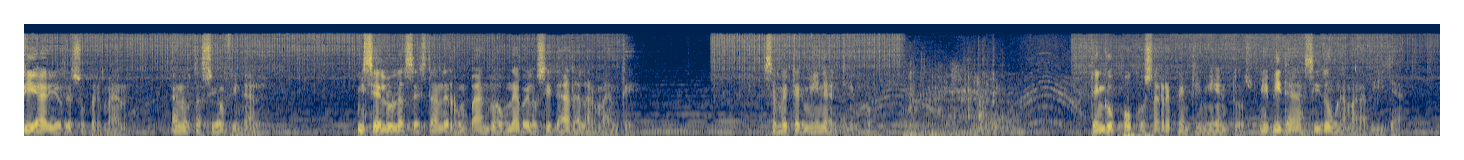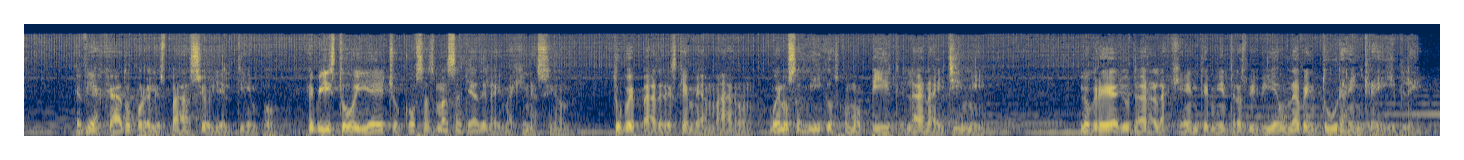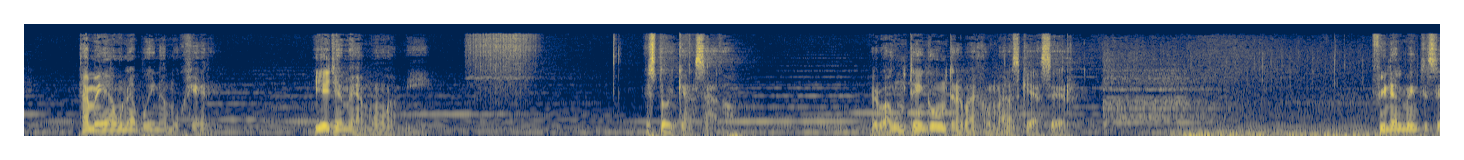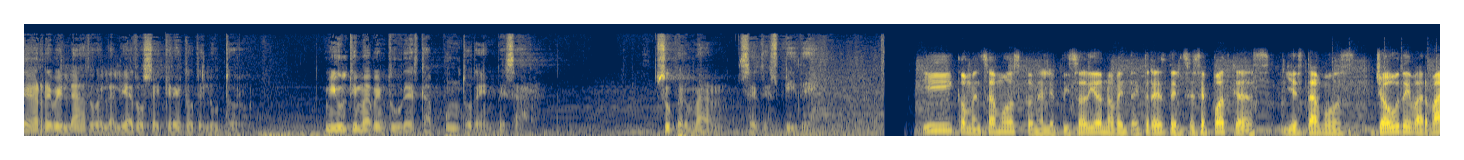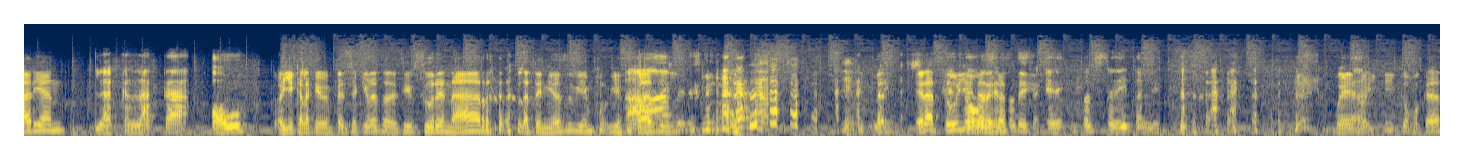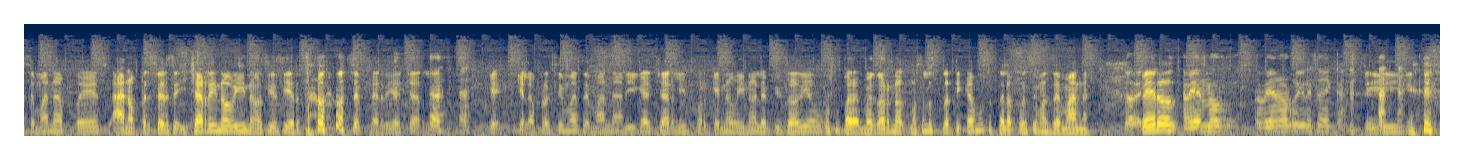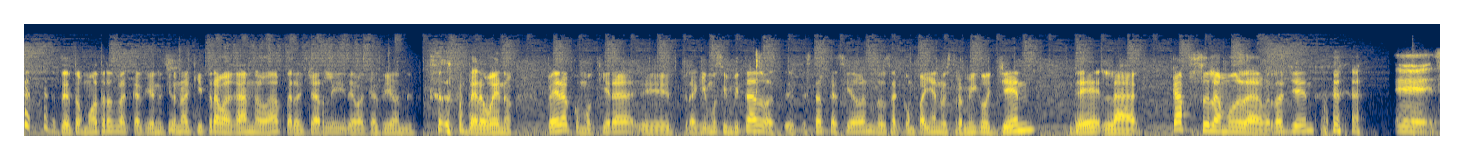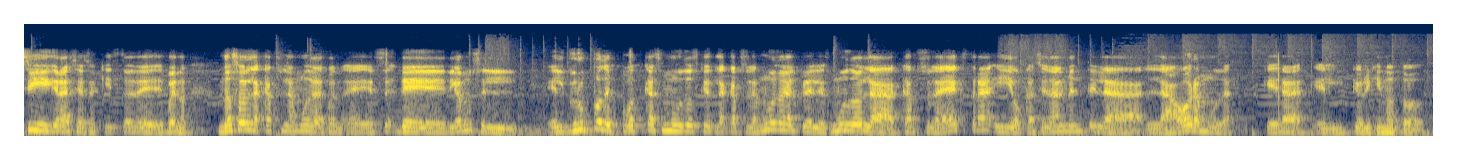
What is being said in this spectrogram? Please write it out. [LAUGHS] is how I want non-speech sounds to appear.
Diario de Superman. Anotación final. Mis células se están derrumbando a una velocidad alarmante. Se me termina el tiempo. Tengo pocos arrepentimientos. Mi vida ha sido una maravilla. He viajado por el espacio y el tiempo. He visto y he hecho cosas más allá de la imaginación. Tuve padres que me amaron, buenos amigos como Pete, Lana y Jimmy. Logré ayudar a la gente mientras vivía una aventura increíble. Amé a una buena mujer y ella me amó a mí. Estoy cansado, pero aún tengo un trabajo más que hacer. Finalmente se ha revelado el aliado secreto de Luthor. Mi última aventura está a punto de empezar. Superman se despide. Y comenzamos con el episodio 93 del CC Podcast. Y estamos Joe de Barbarian. La Calaca O. Oye, Calaca, pensé que ibas a decir Surenar. [LAUGHS] la tenías bien, bien Ah, fácil. [LAUGHS] La- era tuya y No, la pues, dejaste. entonces, eh, entonces edítale. [LAUGHS] Bueno, y como cada semana, pues. Ah, no, espérese. Y Charlie no vino, sí es cierto. [LAUGHS] se perdió Charlie. Que, que la próxima semana diga Charlie por qué no vino al episodio. [LAUGHS] Para mejor no, no se los platicamos hasta la próxima semana. Pero Todavía no, todavía no regresa de acá. Sí, [LAUGHS] se tomó otras vacaciones. Yo no aquí trabajando, ¿va? Pero Charlie de vacaciones. pero bueno, pero como quiera, eh, trajimos invitado. Esta ocasión nos acompaña nuestro amigo Jen de la cápsula muda, ¿verdad, Jen? Eh, sí, gracias. Aquí estoy de. Bueno, no solo la cápsula muda, bueno, eh, es de, digamos, el, el grupo de podcast mudos que es la cápsula muda, el playlist mudo, la cápsula extra y ocasionalmente la, la hora muda, que era el que originó todo.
